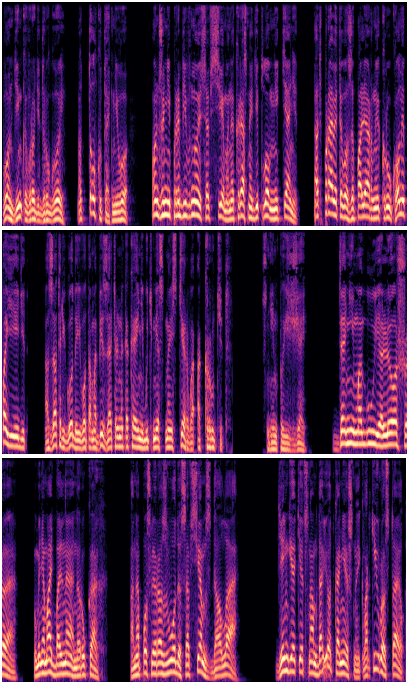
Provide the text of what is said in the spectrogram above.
Вон Димка вроде другой. Но толку-то от него. Он же не пробивной совсем и на красный диплом не тянет. Отправит его за полярный круг, он и поедет. А за три года его там обязательно какая-нибудь местная стерва окрутит. С ним поезжай. Да не могу я, Леша. У меня мать больная на руках. Она после развода совсем сдала. Деньги отец нам дает, конечно, и квартиру оставил.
